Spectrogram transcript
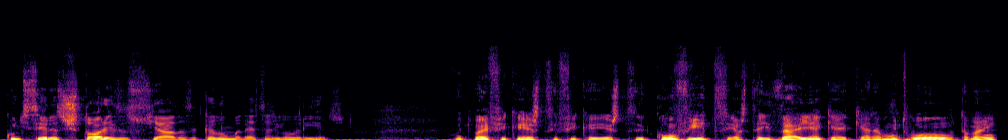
conhecer as histórias associadas a cada uma destas galerias. Muito bem, fica este, fica este convite, esta ideia, que, é, que era muito bom também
